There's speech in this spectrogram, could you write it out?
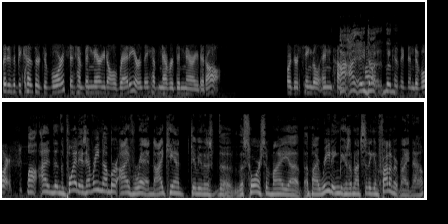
But is it because they're divorced and have been married already, or they have never been married at all? Or they're single income I, I, homes because they've been divorced? Well, I, the, the point is, every number I've read, I can't give you the the, the source of my uh, of my reading because I'm not sitting in front of it right now,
